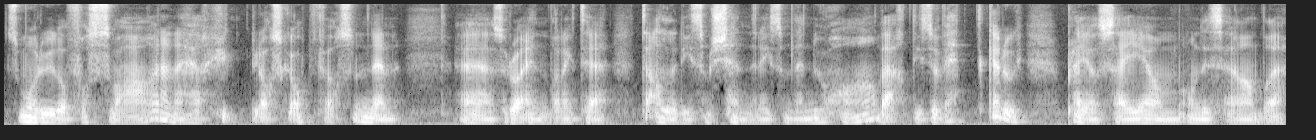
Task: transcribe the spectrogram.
så må du jo da forsvare denne her hyklerske oppførselen din, eh, så du har endret deg til, til, alle de som kjenner deg som den du har vært, de som vet hva du pleier å si om, om disse her andre.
